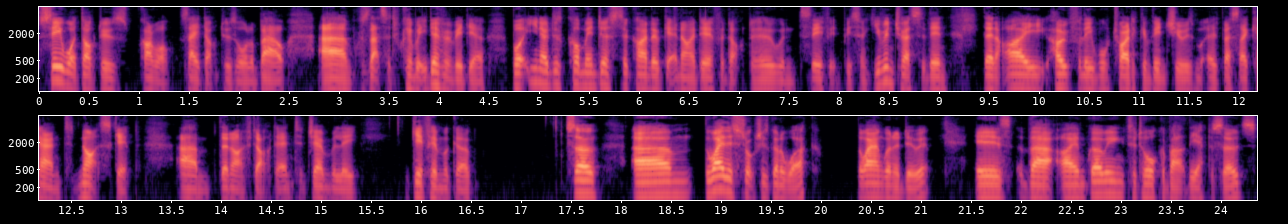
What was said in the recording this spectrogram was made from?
see what Doctor Who's kind of well say Doctor Who's all about because um, that's a completely different video. But you know, just come in just to kind of get an idea for Doctor Who and see if it'd be something you're interested in. Then I hopefully will try to convince you as, as best I can to not skip um, the Ninth Doctor and to generally give him a go. So um, the way this structure is going to work, the way I'm going to do it, is that I'm going to talk about the episodes.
